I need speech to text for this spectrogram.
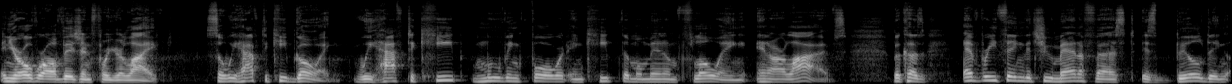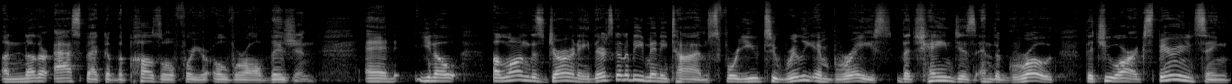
and your overall vision for your life. So we have to keep going. We have to keep moving forward and keep the momentum flowing in our lives because everything that you manifest is building another aspect of the puzzle for your overall vision. And, you know, along this journey, there's going to be many times for you to really embrace the changes and the growth that you are experiencing,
